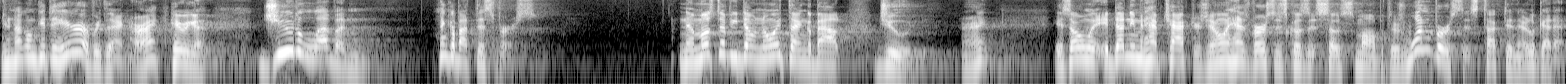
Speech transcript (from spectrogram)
you're not going to get to hear everything, all right? Here we go. Jude 11 Think about this verse. Now, most of you don't know anything about Jude, all right? It's only, it doesn't even have chapters, it only has verses because it's so small. But there's one verse that's tucked in there. Look at it.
